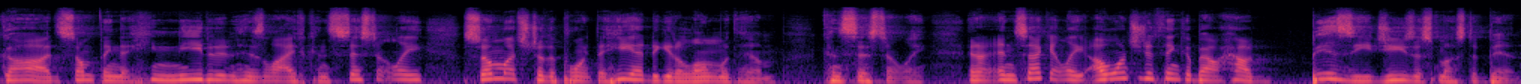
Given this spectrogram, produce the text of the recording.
God something that he needed in his life consistently, so much to the point that he had to get alone with him consistently. And, and secondly, I want you to think about how busy Jesus must have been.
